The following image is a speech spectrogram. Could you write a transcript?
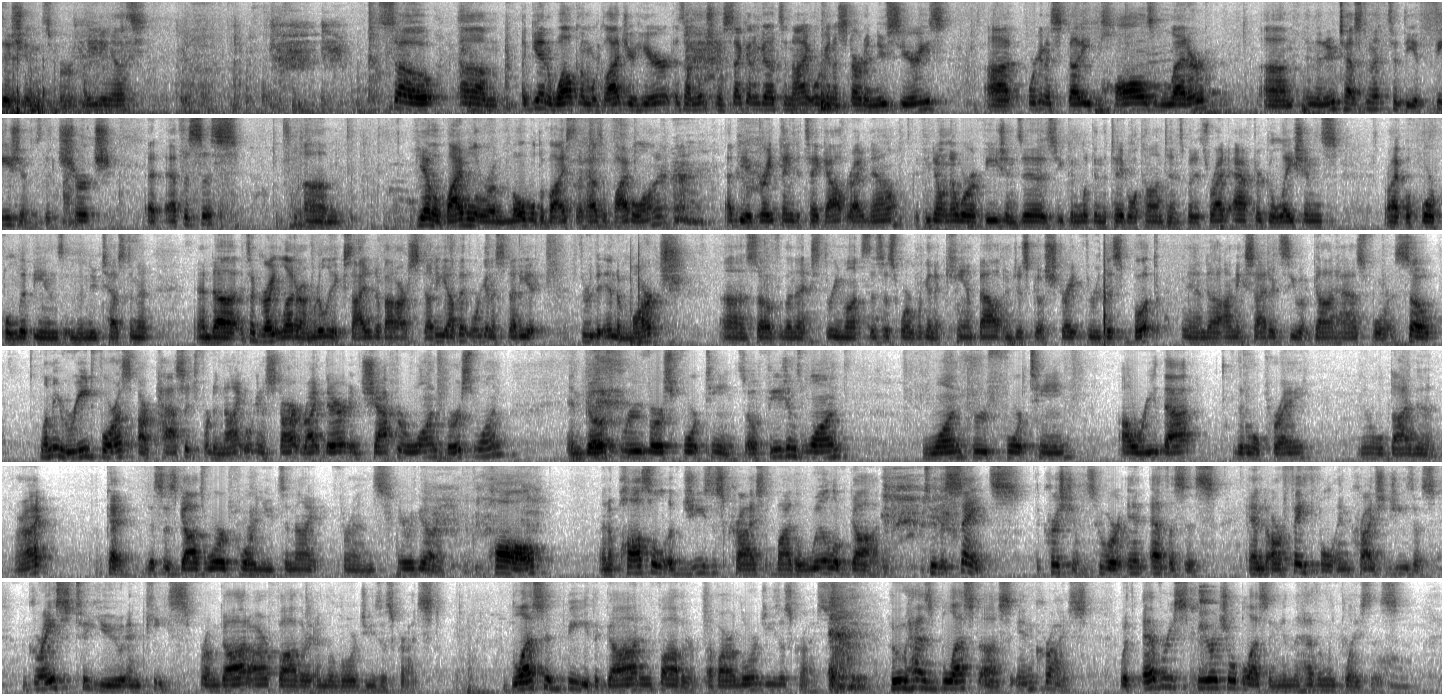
musicians for leading us. So, um, again, welcome. We're glad you're here. As I mentioned a second ago, tonight we're going to start a new series. Uh, we're going to study Paul's letter um, in the New Testament to the Ephesians, the church at Ephesus. Um, if you have a Bible or a mobile device that has a Bible on it, that'd be a great thing to take out right now. If you don't know where Ephesians is, you can look in the table of contents, but it's right after Galatians right before Philippians in the New Testament. And uh, it's a great letter. I'm really excited about our study of it. We're going to study it through the end of March. Uh, so, for the next three months, this is where we're going to camp out and just go straight through this book. And uh, I'm excited to see what God has for us. So, let me read for us our passage for tonight. We're going to start right there in chapter 1, verse 1, and go through verse 14. So, Ephesians 1, 1 through 14. I'll read that, then we'll pray, then we'll dive in. All right? Okay, this is God's word for you tonight, friends. Here we go. Paul, an apostle of Jesus Christ by the will of God, to the saints, the Christians who are in Ephesus and are faithful in Christ Jesus, grace to you and peace from God our Father and the Lord Jesus Christ. Blessed be the God and Father of our Lord Jesus Christ, who has blessed us in Christ with every spiritual blessing in the heavenly places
